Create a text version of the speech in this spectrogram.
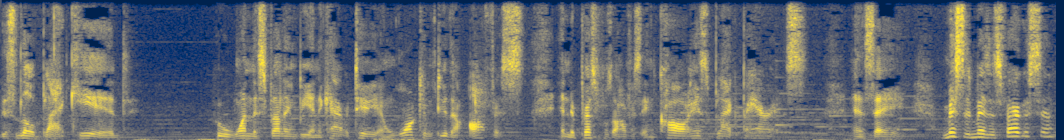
this little black kid who won the spelling bee in the cafeteria and walk him to the office in the principal's office and call his black parents and say, Mrs. and Mrs. Ferguson,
